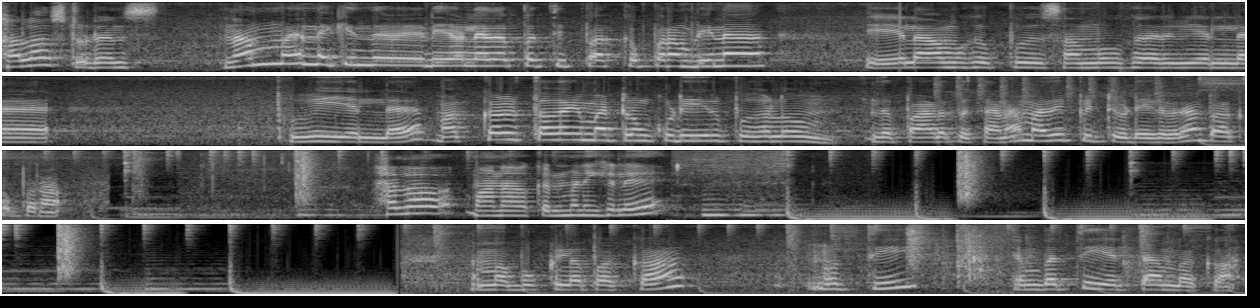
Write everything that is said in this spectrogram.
ஹலோ ஸ்டூடெண்ட்ஸ் நம்ம இன்றைக்கி இந்த வீடியோவில் எதை பற்றி பார்க்க போகிறோம் அப்படின்னா ஏழாம் வகுப்பு சமூக அறிவியலில் புவியியலில் மக்கள் தொகை மற்றும் குடியிருப்புகளும் இந்த பாடத்துக்கான மதிப்பீட்டு விடைகளை தான் பார்க்க போகிறோம் ஹலோ மாணவ கண்மணிகளே. நம்ம புக்கில் பக்கம் நூற்றி எண்பத்தி எட்டாம் பக்கம்.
